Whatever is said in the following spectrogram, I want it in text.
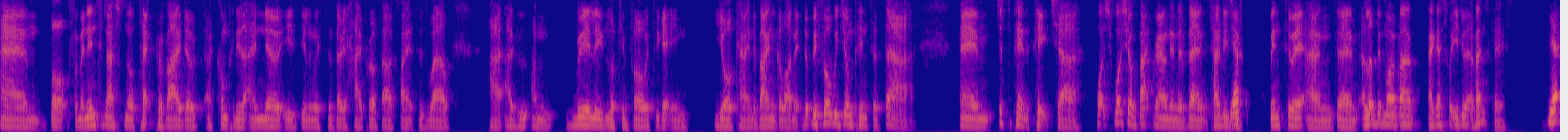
um, but from an international tech provider, a company that I know is dealing with some very high profile clients as well. I, I'm really looking forward to getting your kind of angle on it. But before we jump into that, um, just to paint the picture, what's what's your background in events? How did you into it and um, a little bit more about, I guess, what you do at Events Case. Yeah,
